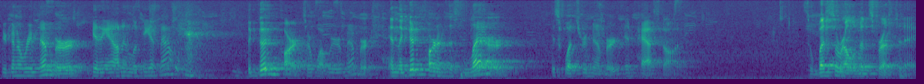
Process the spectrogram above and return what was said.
You're going to remember getting out and looking at mountains. The good parts are what we remember. And the good part of this letter is what's remembered and passed on. So, what's the relevance for us today?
